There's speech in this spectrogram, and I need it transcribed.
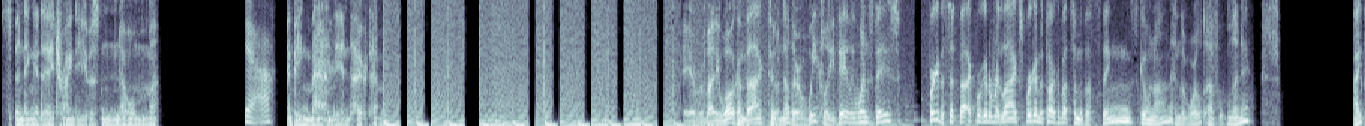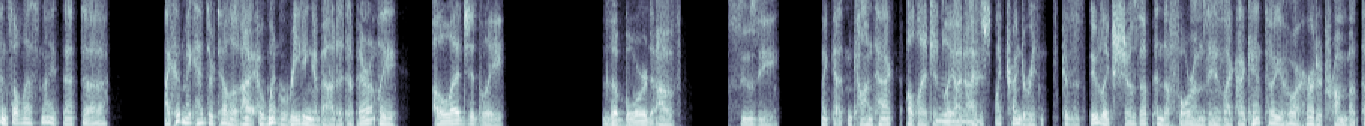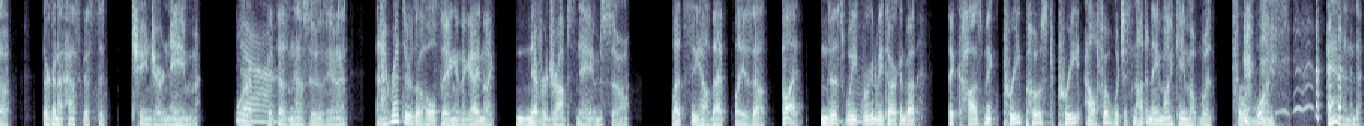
spending a day trying to use GNOME Yeah. and being mad the entire time. Hey, everybody, welcome back to another weekly Daily Wednesdays. We're going to sit back, we're going to relax, we're going to talk about some of the things going on in the world of Linux. I even saw last night that uh, I couldn't make heads or tail. I, I went reading about it. Apparently, allegedly, the board of SUSE like got in contact allegedly. I, I was like trying to reason because this dude like shows up in the forums and he's like, I can't tell you who I heard it from, but the they're gonna ask us to change our name or Yeah. it doesn't have SUSE in it. And I read through the whole thing and the guy like never drops names, so let's see how that plays out. But this week Mhm. we're gonna be talking about the Cosmic Pre Post Pre Alpha, which is not a name I came up with for once, and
